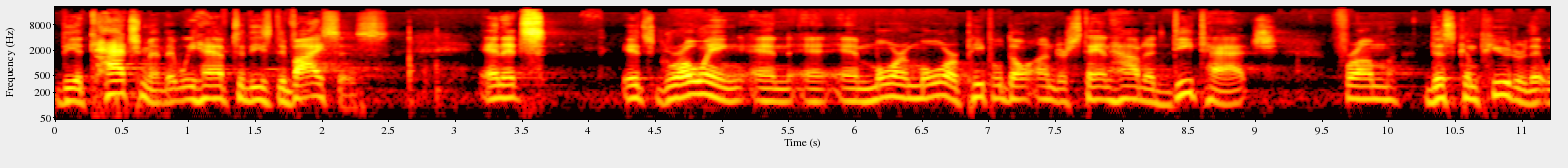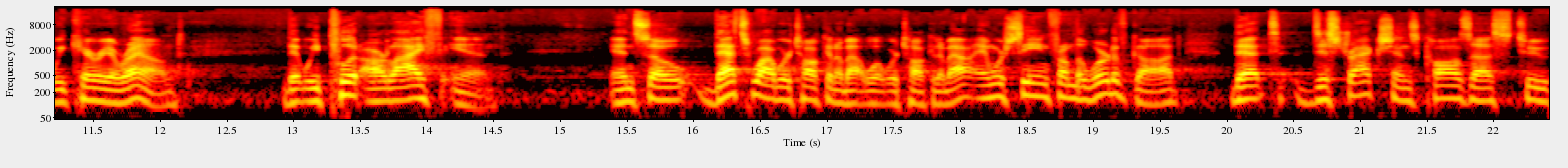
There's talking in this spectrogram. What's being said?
the attachment that we have to these devices. And it's it's growing, and, and, more and more people don't understand how to detach from this computer that we carry around, that we put our life in. And so that's why we're talking about what we're talking about. And we're seeing from the Word of God that distractions cause us to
